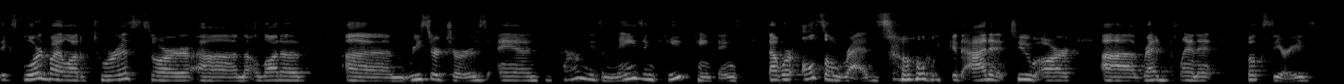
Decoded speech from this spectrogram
explored by a lot of tourists or um, a lot of um, researchers. And we found these amazing cave paintings that were also red, so we could add it to our uh, Red Planet book series.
